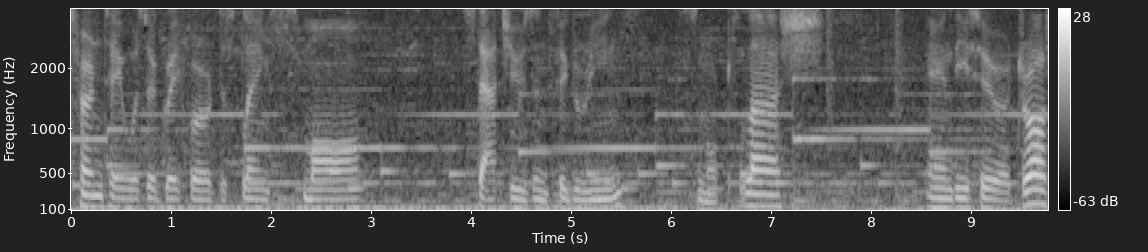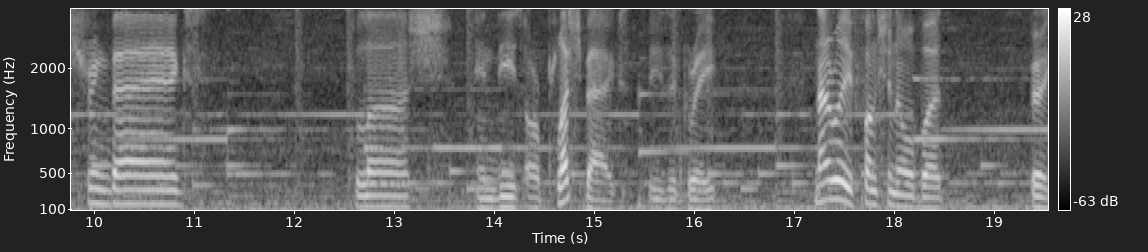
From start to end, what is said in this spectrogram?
turntables. They're great for displaying small statues and figurines. Some more plush. And these here are drawstring bags, plush, and these are plush bags. These are great. Not really functional, but very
